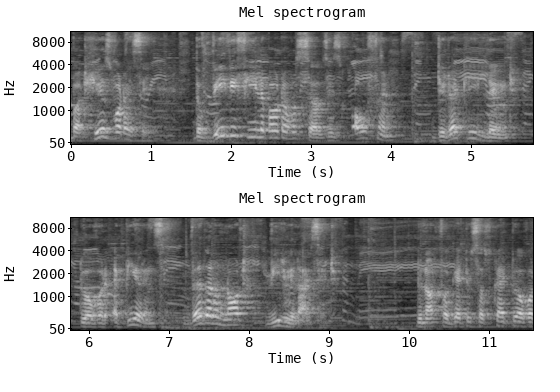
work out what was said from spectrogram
But here's what I say the way we feel about ourselves is often directly linked to our appearance, whether or not we realize it. Do not forget to subscribe to our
